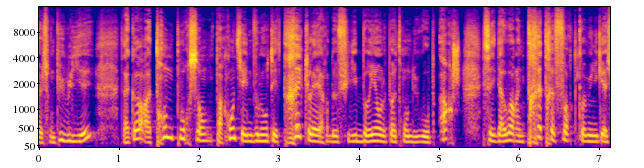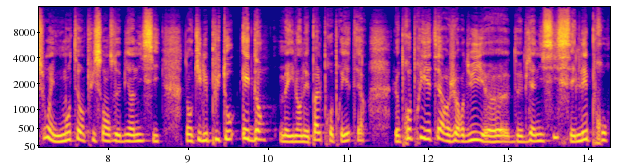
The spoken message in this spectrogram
elles sont publiées, d'accord, à 30%. Par contre, il y a une volonté très claire de Philippe Briand, le patron du groupe Arche, c'est d'avoir une très très forte communication et une montée en puissance de bien ici. Donc il est plutôt aidant, mais il n'en est pas le propriétaire. Le propriétaire aujourd'hui euh, de bien ici, c'est les pros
